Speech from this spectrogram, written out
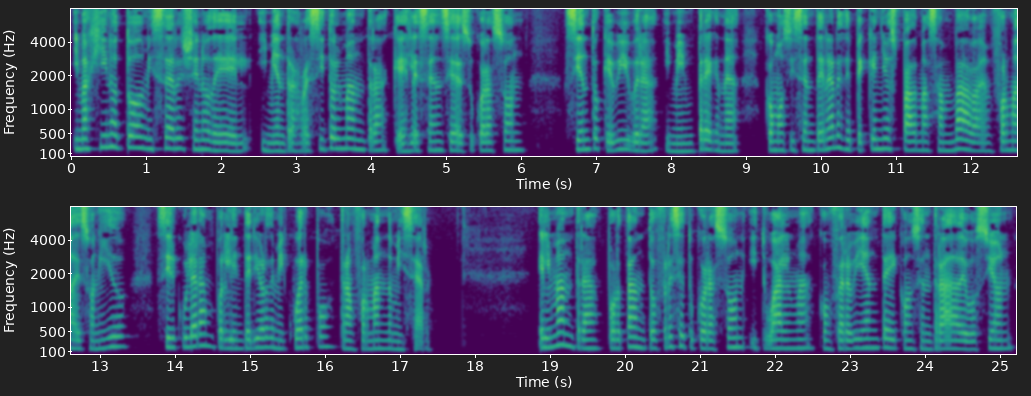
Imagino todo mi ser lleno de él y mientras recito el mantra, que es la esencia de su corazón, siento que vibra y me impregna como si centenares de pequeños padmasambhava en forma de sonido circularan por el interior de mi cuerpo transformando mi ser. El mantra, por tanto, ofrece tu corazón y tu alma con ferviente y concentrada devoción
